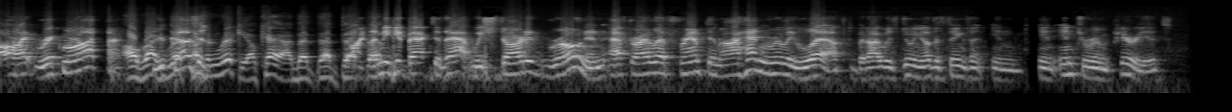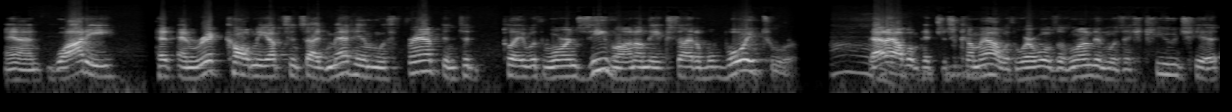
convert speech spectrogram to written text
All right, Rick Marotta. All right, your Rick, cousin. cousin Ricky. Okay, I bet that. bet All right, let me get back to that. We started Ronin after I left Frampton. I hadn't really left, but I was doing other things in in, in interim periods. And Waddy had and Rick called me up since I'd met him with Frampton to play with Warren Zevon on the Excitable Boy tour. Oh. That album had just come out with Werewolves of London was a huge hit.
